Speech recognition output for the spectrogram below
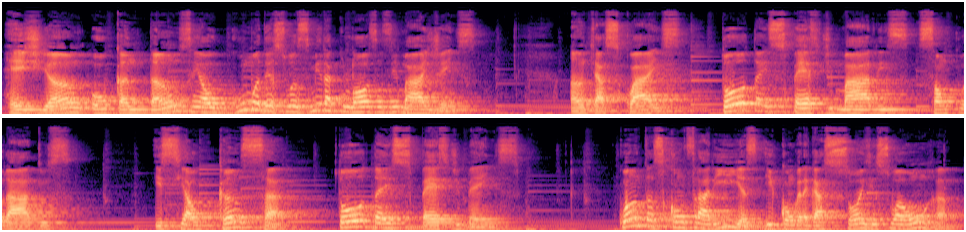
região ou cantão sem alguma de suas miraculosas imagens, ante as quais toda espécie de males são curados e se alcança toda espécie de bens. Quantas confrarias e congregações em sua honra?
